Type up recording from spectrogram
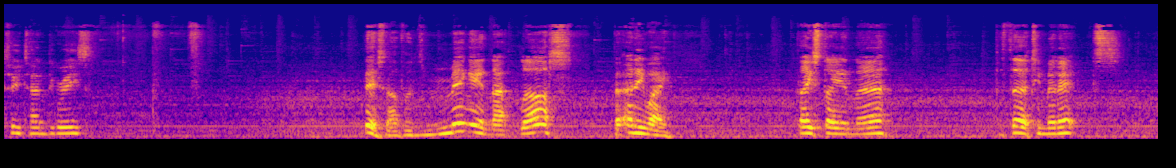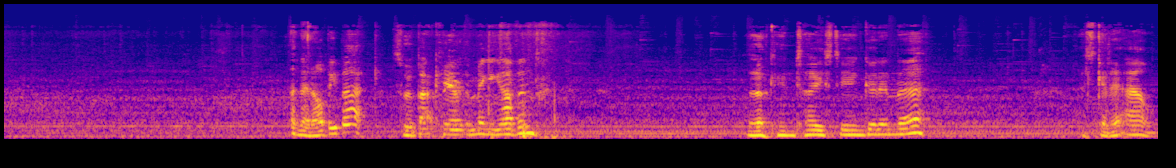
210 degrees. This oven's minging that glass. But anyway, they stay in there for 30 minutes and then I'll be back. So we're back here at the minging oven. Looking tasty and good in there. Let's get it out.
